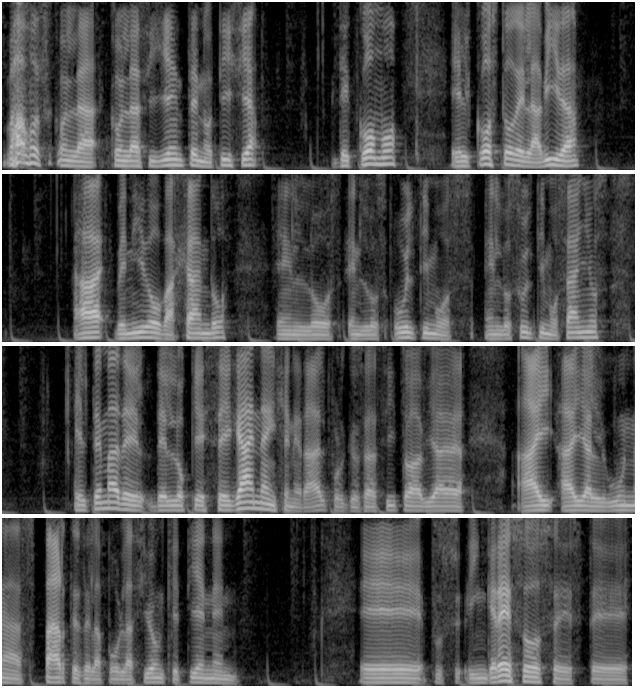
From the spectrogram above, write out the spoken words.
vamos con la, con la siguiente noticia de cómo el costo de la vida ha venido bajando en los, en los, últimos, en los últimos años. El tema de, lo que se gana en general, porque o sea, sí todavía hay, hay algunas partes de la población que tienen eh, pues, ingresos este,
